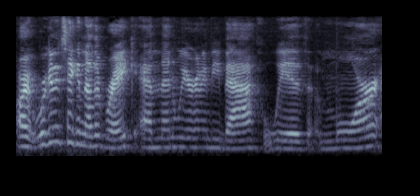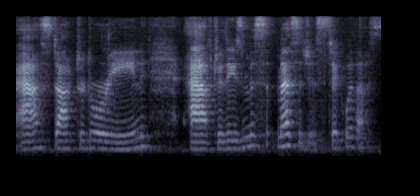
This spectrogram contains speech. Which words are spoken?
All right, we're going to take another break and then we are going to be back with more Ask Dr. Doreen after these mes- messages. Stick with us.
